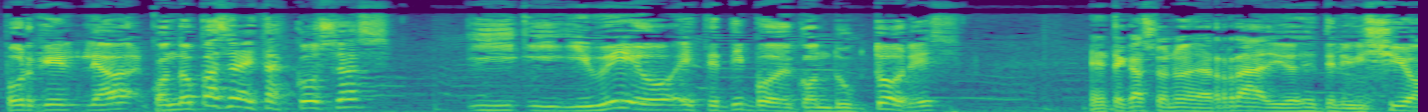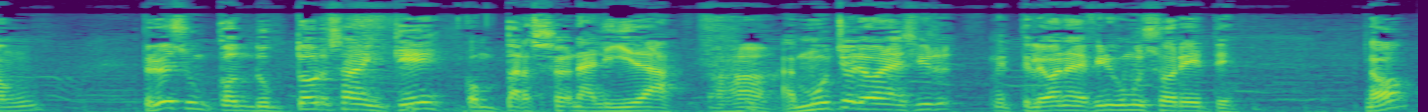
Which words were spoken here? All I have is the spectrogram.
Porque la- cuando pasan estas cosas y, y- y veo este tipo de conductores, en este caso no es de radio, es de televisión, pero es un conductor, ¿saben qué? Con personalidad. Ajá. A muchos le van a decir, te lo van a definir como un sorete, ¿no?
